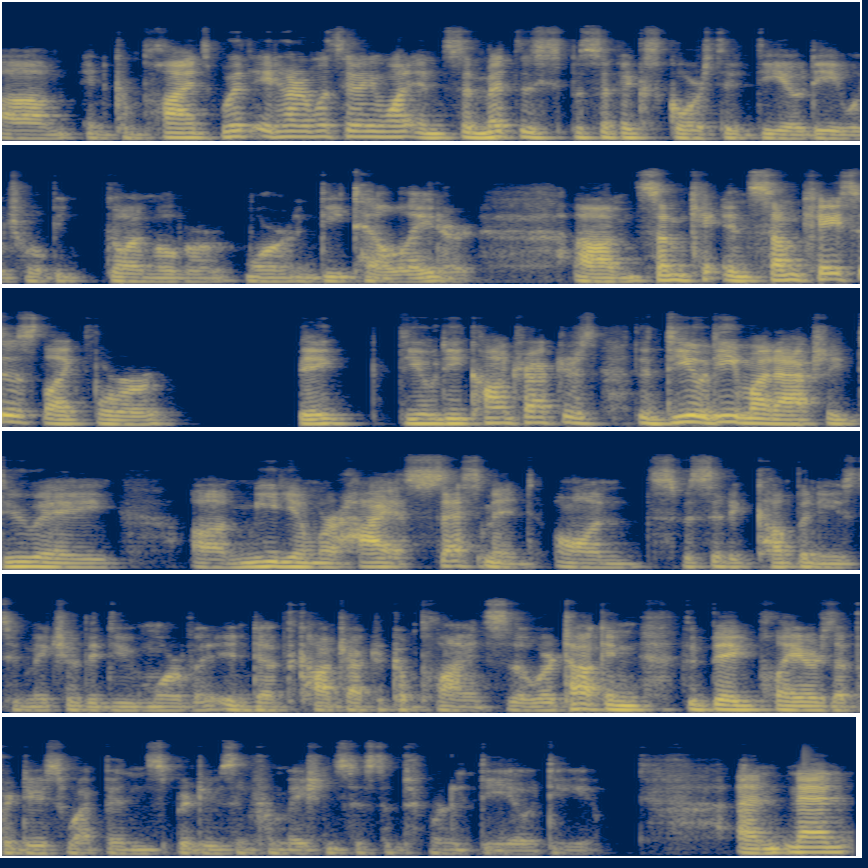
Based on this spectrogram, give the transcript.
um, in compliance with 800-171 and submit the specific scores to DoD, which we'll be going over more in detail later. Um, some in some cases, like for big DoD contractors, the DoD might actually do a uh, medium or high assessment on specific companies to make sure they do more of an in-depth contractor compliance. So we're talking the big players that produce weapons, produce information systems for the DoD. And then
